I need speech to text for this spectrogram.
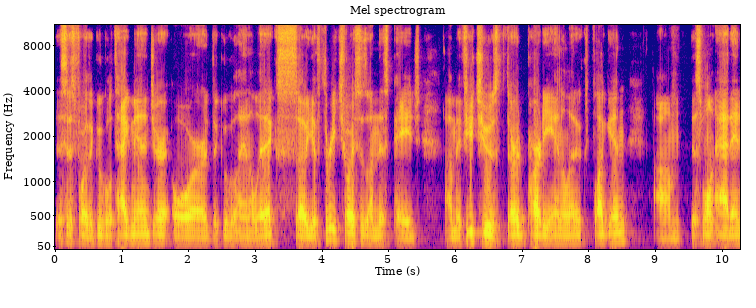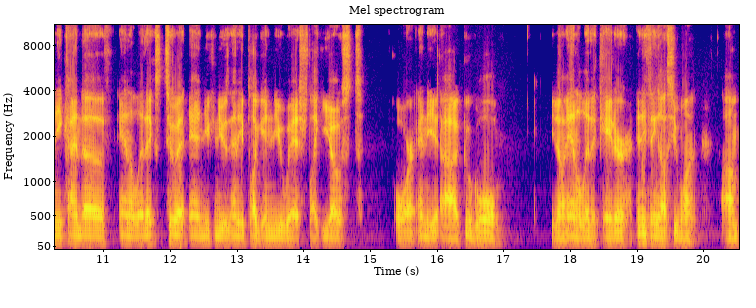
This is for the Google Tag Manager or the Google Analytics. So you have three choices on this page. Um, if you choose third-party analytics plugin, um, this won't add any kind of analytics to it, and you can use any plugin you wish, like Yoast or any uh, Google, you know, Analyticator, anything else you want. Um,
